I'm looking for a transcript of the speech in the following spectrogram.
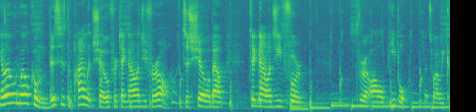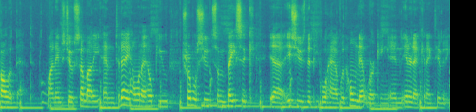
Hello and welcome. This is the pilot show for Technology for All. It's a show about technology for for all people. That's why we call it that. My name's Joe Somebody, and today I want to help you troubleshoot some basic uh, issues that people have with home networking and internet connectivity.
